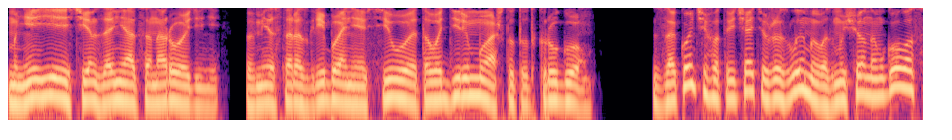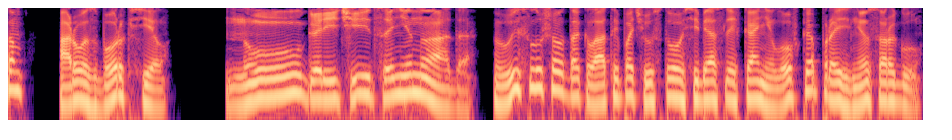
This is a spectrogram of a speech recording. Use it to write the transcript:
Мне есть чем заняться на родине, вместо разгребания всего этого дерьма, что тут кругом. Закончив отвечать уже злым и возмущенным голосом, Аросборг сел. «Ну, горячиться не надо», выслушав доклад и почувствовав себя слегка неловко, произнес Аргу.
